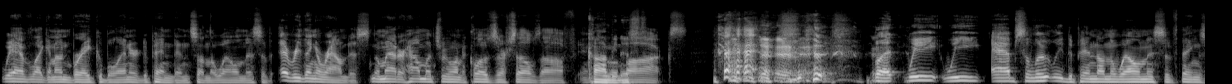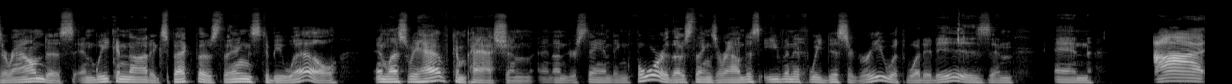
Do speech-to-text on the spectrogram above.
we have like an unbreakable interdependence on the wellness of everything around us, no matter how much we want to close ourselves off Communist. a box. but we we absolutely depend on the wellness of things around us, and we cannot expect those things to be well unless we have compassion and understanding for those things around us, even if we disagree with what it is. And and I,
